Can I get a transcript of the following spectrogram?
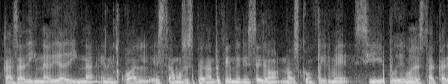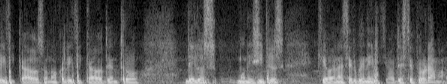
Casa Digna, Vida Digna, en el cual estamos esperando que el Ministerio nos confirme si pudimos estar calificados o no calificados dentro de los municipios que van a ser beneficiados de este programa.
